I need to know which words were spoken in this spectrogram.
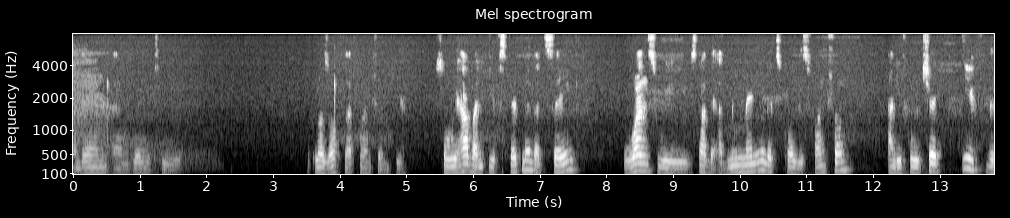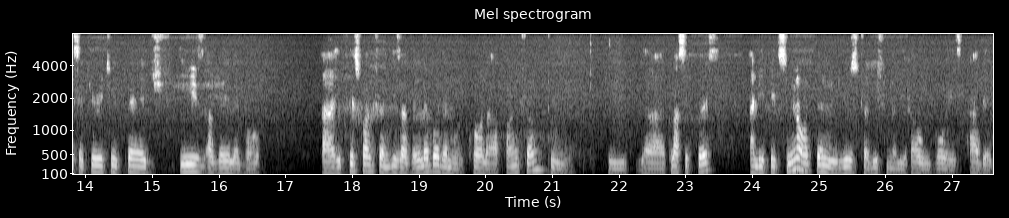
and then I'm going to close off that function here. So we have an if statement that's saying once we start the admin menu, let's call this function, and it will check if the security page is available. Uh, if this function is available, then we'll call our function to, to uh, classic press, and if it's not, then we'll use traditionally how we've always added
